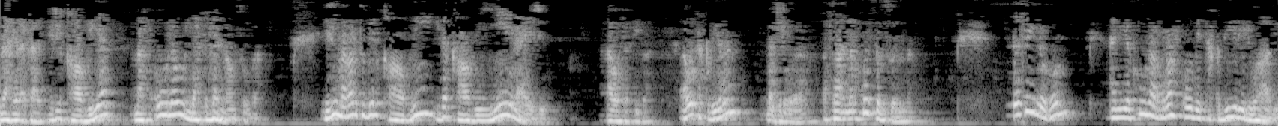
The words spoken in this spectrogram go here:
ظاهر أكاد يجي قاضية مفعولة لفظا منصوبة. يجي مررت بالقاضي. إذا قاضيين يجي. أو خفيفة. أو تقديرا مجرورا أصلا منقوص بسنة دليلهم أن يكون الرفع بتقدير الواو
